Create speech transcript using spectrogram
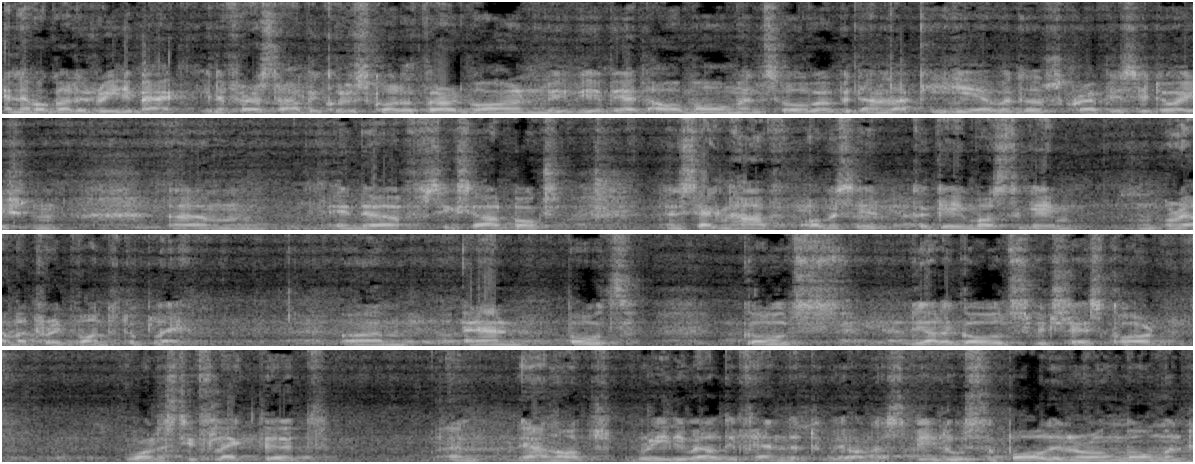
and never got it really back. In the first half, we could have scored a third one. We, we had our moments, so we're a bit unlucky here with the scrappy situation um, in the six-yard box. In the second half, obviously, the game was the game Real Madrid wanted to play. Um, and then both goals, the other goals which they scored, one is deflected, and they are not really well defended, to be honest. We lose the ball in the wrong moment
